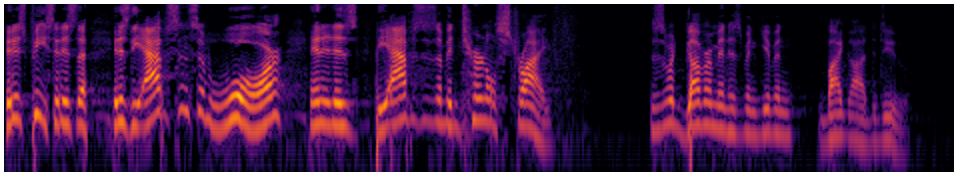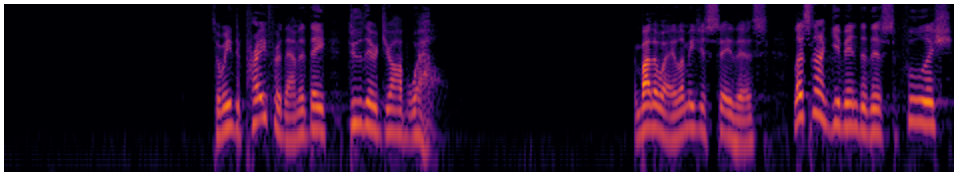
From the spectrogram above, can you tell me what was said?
It is peace. It is the, it is the absence of war, and it is the absence of internal strife. This is what government has been given by God to do. So we need to pray for them that they do their job well. And by the way, let me just say this. Let's not give in to this foolish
